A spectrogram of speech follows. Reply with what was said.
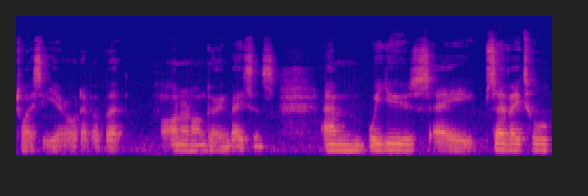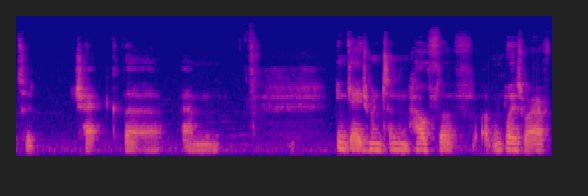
twice a year or whatever, but on an ongoing basis. Um, we use a survey tool to check the um, engagement and health of, of employees. Where I've,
